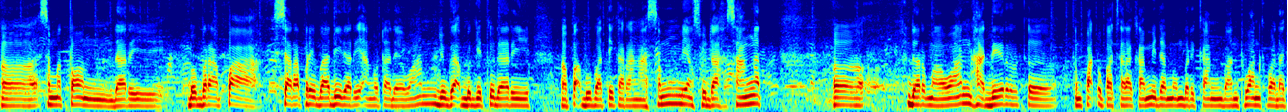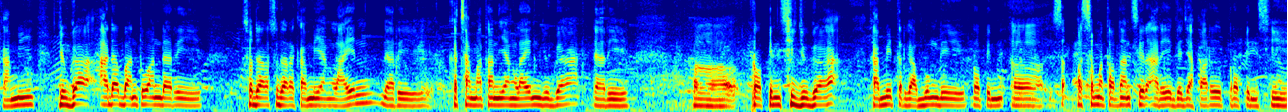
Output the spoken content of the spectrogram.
uh, semeton dari beberapa secara pribadi dari anggota dewan juga begitu dari Bapak Bupati Karangasem yang sudah sangat uh, dermawan hadir ke tempat upacara kami dan memberikan bantuan kepada kami. Juga ada bantuan dari saudara-saudara kami yang lain dari kecamatan yang lain juga dari uh, provinsi juga kami tergabung di Propin, Pasematonan Sir Arya Gajah Paru Provinsi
